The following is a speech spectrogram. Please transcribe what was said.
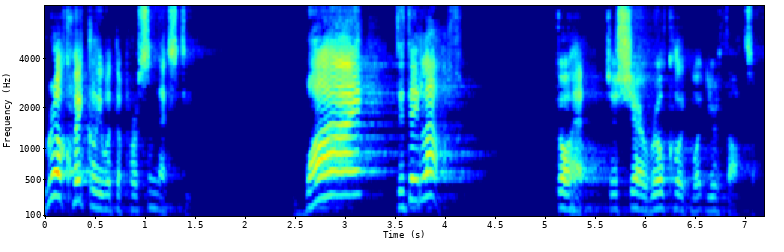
Real quickly with the person next to you. Why did they laugh? Go ahead. Just share real quick what your thoughts are.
